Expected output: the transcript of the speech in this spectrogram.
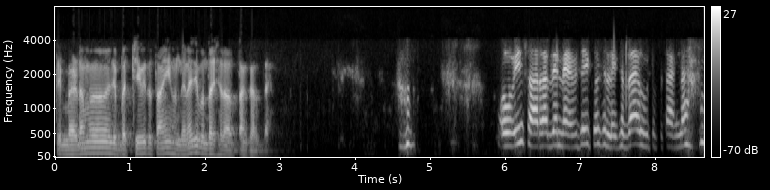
ਤੇ ਮੈਡਮ ਜੇ ਬੱਚੇ ਵੀ ਤਾਂ ਤਾਂ ਹੀ ਹੁੰਦੇ ਨਾ ਜੇ ਬੰਦਾ ਸ਼ਰਾਰਤਾਂ ਕਰਦਾ। ਹੈ। ਉਹ ਵੀ ਸਾਰਾ ਦਿਨ ਇਹੋ ਜਿਹਾ ਹੀ ਕੁਝ ਲਿਖਦਾ ਹੈ ਊਟ ਪਟਾਂਗਾ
